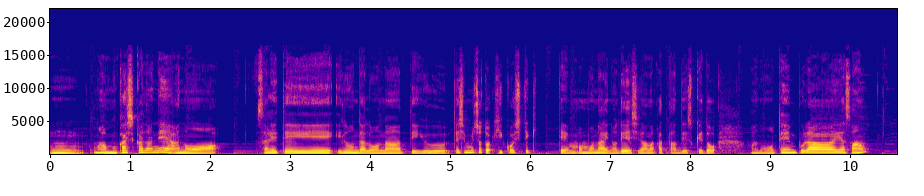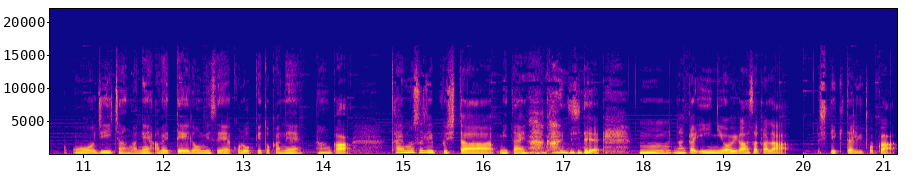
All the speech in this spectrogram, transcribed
うん、まあ昔からねあのされているんだろうなっていう私もちょっと引っ越してきて間もないので知らなかったんですけどあの天ぷら屋さんをおじいちゃんがねあげているお店コロッケとかねなんかタイムスリップしたみたいな感じで、うん、なんかいい匂いが朝からしてきたりとか、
